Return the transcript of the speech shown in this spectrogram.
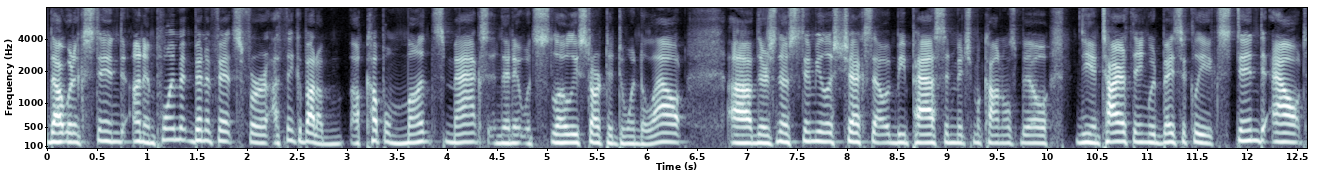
that would extend unemployment benefits for I think about a, a couple months max, and then it would slowly start to dwindle out. Uh, there's no stimulus checks that would be passed in Mitch McConnell's bill. The entire thing would basically extend out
